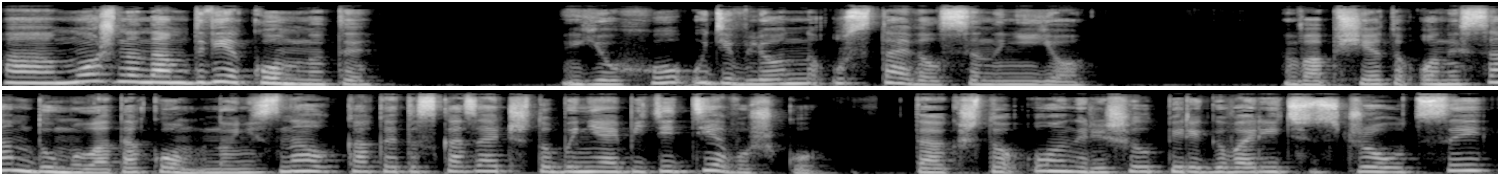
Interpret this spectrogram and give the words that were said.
а можно нам две комнаты?" Юхо удивленно уставился на нее. Вообще-то он и сам думал о таком, но не знал, как это сказать, чтобы не обидеть девушку. Так что он решил переговорить с Джоу Ци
